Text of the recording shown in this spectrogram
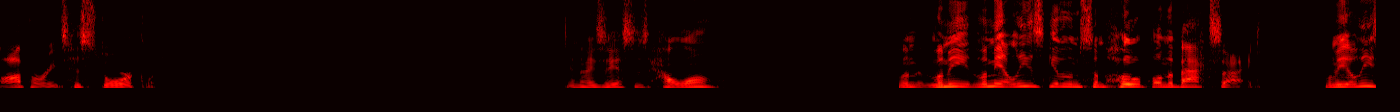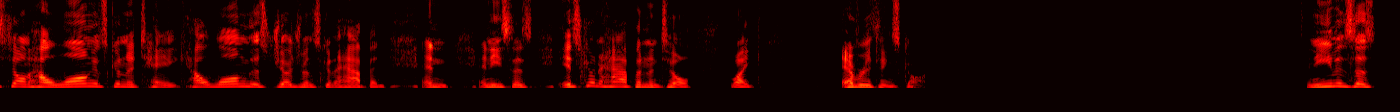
operates historically. And Isaiah says, How long? Let me, let me, let me at least give them some hope on the backside. Let me at least tell them how long it's going to take, how long this judgment's going to happen. And, and he says, It's going to happen until, like, everything's gone. And he even says,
